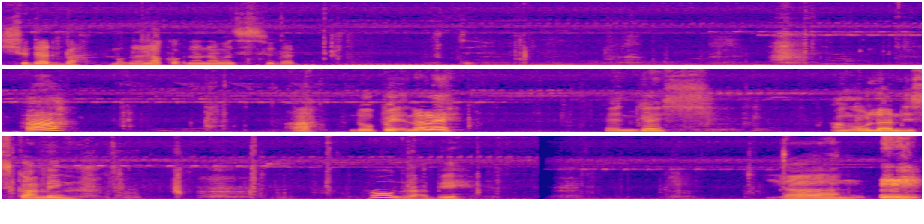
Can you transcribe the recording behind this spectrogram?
syudad ba? Maglalako na naman si syudad. Ha? Ah, dupi na le. And guys, ang ulan is coming. Oh, grabe. Yan.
